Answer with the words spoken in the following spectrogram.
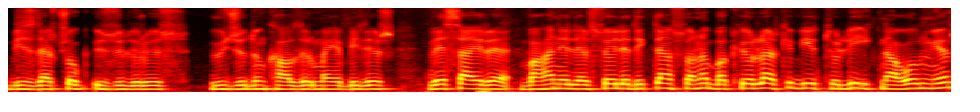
bizler çok üzülürüz. Vücudun kaldırmayabilir vesaire bahaneler söyledikten sonra bakıyorlar ki bir türlü ikna olmuyor.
